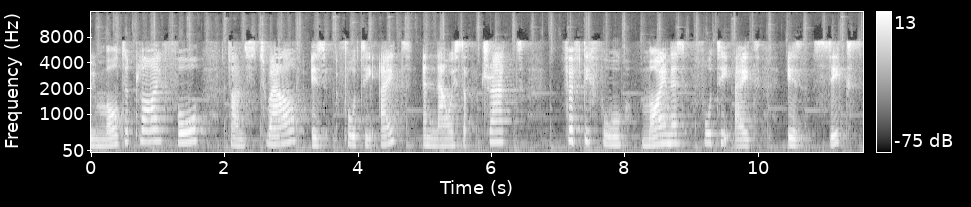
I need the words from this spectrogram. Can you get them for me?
We multiply 4 times 12 is 48 and now we subtract 54 minus 48 is 6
